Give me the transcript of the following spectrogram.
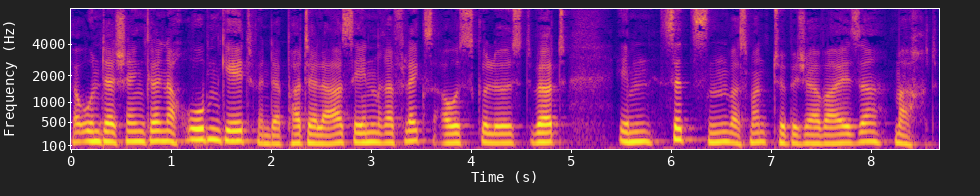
der Unterschenkel nach oben geht, wenn der Patellarsehnenreflex ausgelöst wird im Sitzen, was man typischerweise macht.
